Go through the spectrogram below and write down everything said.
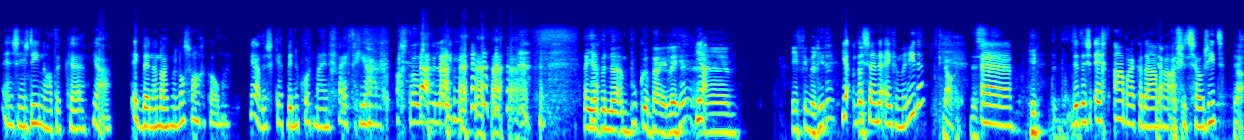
En sindsdien had ik, eh, ja, ik ben er nooit meer los van gekomen. Ja, dus ik heb binnenkort mijn 50-jarig astrojubileum. en je hebt een, eh, een boek bij je liggen. Ja. eh, Ephemeride. ja, dat zijn de evemeriden. Nou, dus... Eh, dit is echt abracadabra Ja, als je het zo ziet. Ja.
